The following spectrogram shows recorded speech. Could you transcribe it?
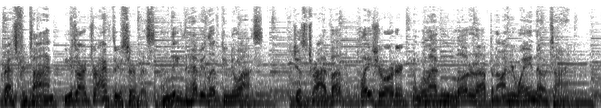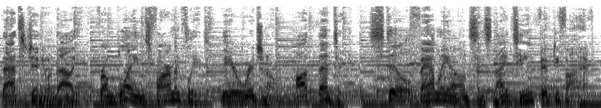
Press for time? Use our drive through service and leave the heavy lifting to us. Just drive up, place your order, and we'll have you loaded up and on your way in no time. That's genuine value from Blain's Farm and Fleet, the original, authentic, still family owned since 1955.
